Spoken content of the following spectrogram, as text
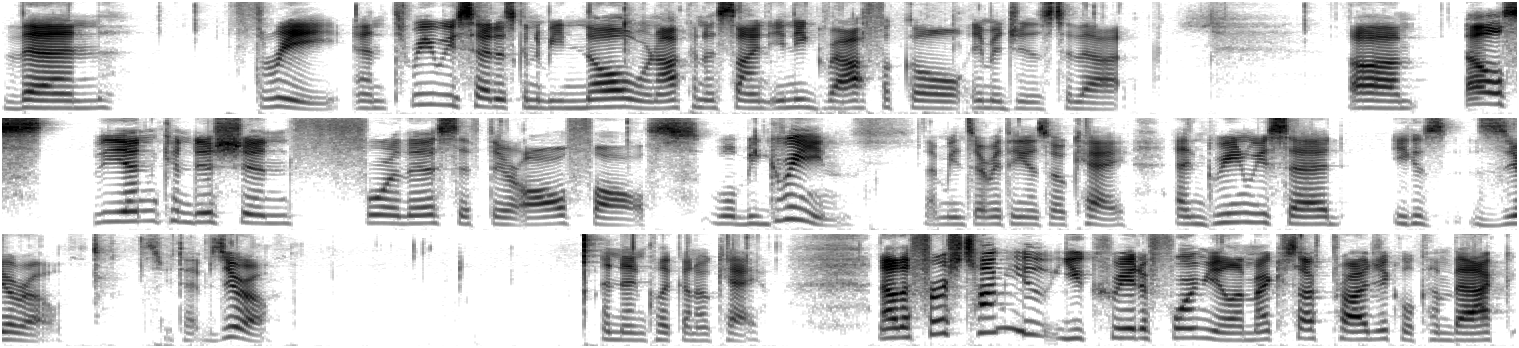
then 3. And 3 we said is going to be null. We're not going to assign any graphical images to that. Um, else, the end condition for this, if they're all false, will be green. That means everything is okay. And green we said equals 0. So you type 0 and then click on OK. Now the first time you, you create a formula, Microsoft Project will come back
